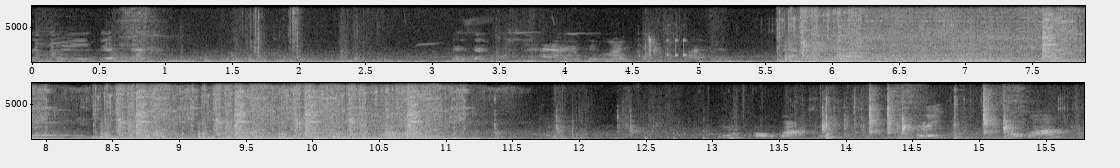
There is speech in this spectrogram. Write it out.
Okay, this is this is kind of thing like this. Boxes, great, walk.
